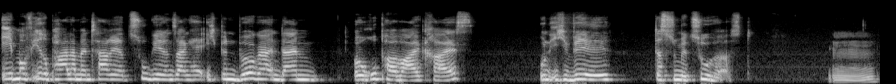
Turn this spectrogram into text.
eben auf ihre Parlamentarier zugehen und sagen, hey, ich bin Bürger in deinem Europawahlkreis und ich will, dass du mir zuhörst. Mhm.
